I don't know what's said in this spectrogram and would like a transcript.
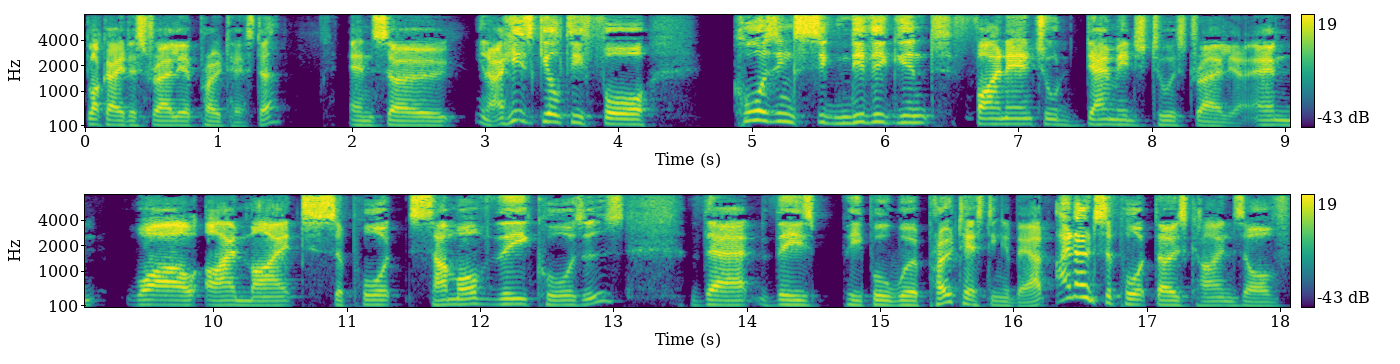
blockade Australia protester, and so you know he's guilty for causing significant financial damage to Australia. And while I might support some of the causes that these people were protesting about, I don't support those kinds of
